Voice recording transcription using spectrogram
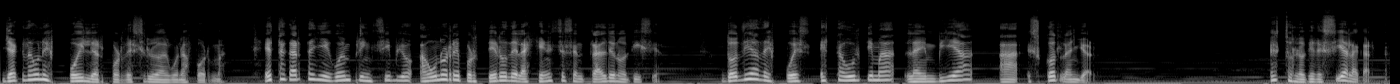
Jack da un spoiler por decirlo de alguna forma. Esta carta llegó en principio a unos reporteros de la Agencia Central de Noticias. Dos días después, esta última la envía a Scotland Yard. Esto es lo que decía la carta.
